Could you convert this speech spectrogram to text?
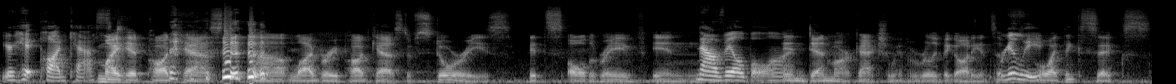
Your hit podcast. My hit podcast, uh, library podcast of stories. It's all the rave in now available on in Denmark. Actually, we have a really big audience. Of, Really? Oh, I think six.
